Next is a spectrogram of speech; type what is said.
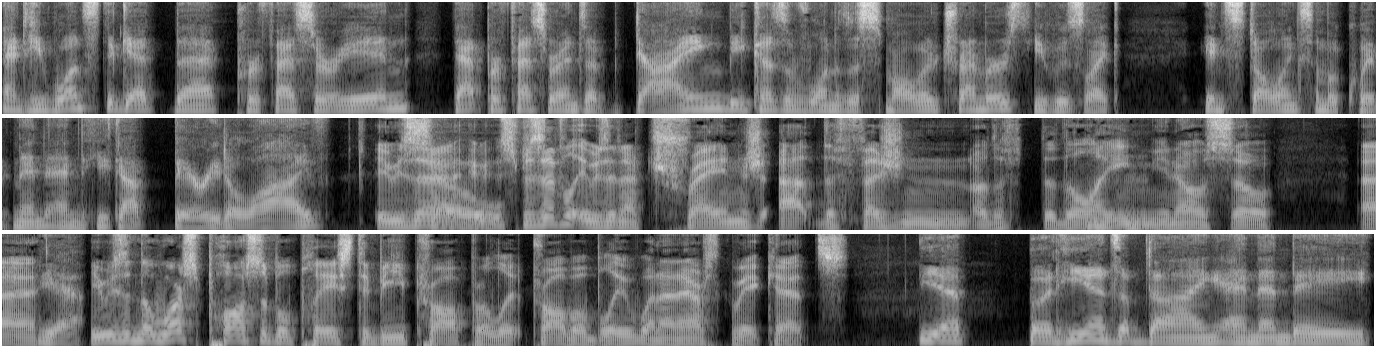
and he wants to get that professor in. That professor ends up dying because of one of the smaller tremors. He was like installing some equipment and he got buried alive. It was So- a, specifically it was in a trench at the fissure or the the, the line, you know. So uh, Yeah. he was in the worst possible place to be properly probably when an earthquake hits. Yep. But he ends up dying and then they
